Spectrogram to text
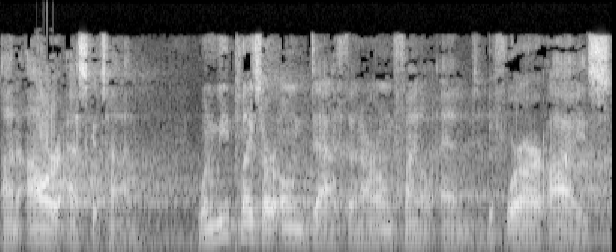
on our eschaton. When we place our own death and our own final end before our eyes,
